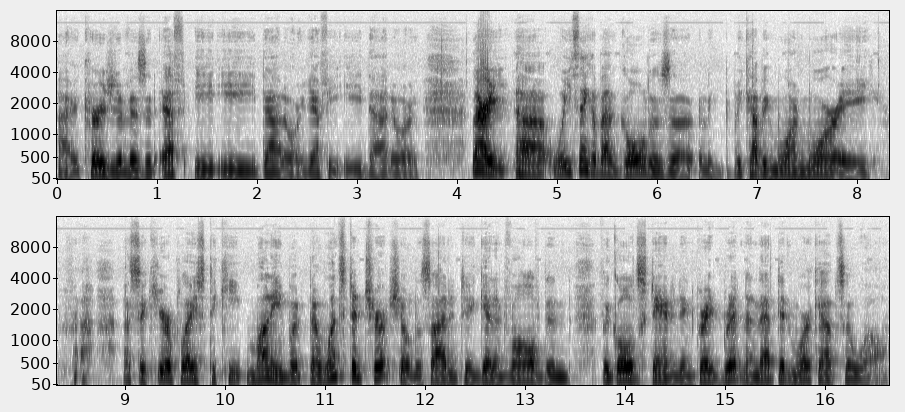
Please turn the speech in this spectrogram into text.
I encourage you to visit fee.org, fee.org. Larry, uh, we think about gold as uh, becoming more and more a a secure place to keep money, but uh, Winston Churchill decided to get involved in the gold standard in Great Britain, and that didn't work out so well.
